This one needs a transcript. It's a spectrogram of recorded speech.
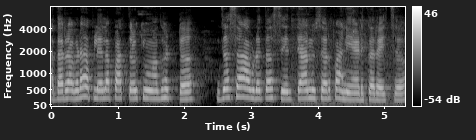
आता रगडा आपल्याला पातळ किंवा घट्ट जसं आवडत असेल त्यानुसार पाणी ॲड करायचं.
